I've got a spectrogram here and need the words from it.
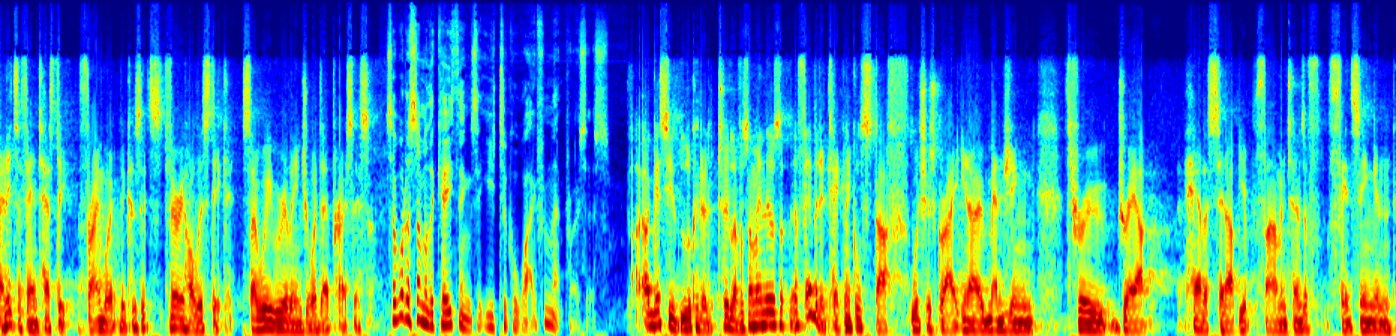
And it's a fantastic framework because it's very holistic. So we really enjoyed that process. So, what are some of the key things that you took away from that process? I guess you'd look at it at two levels. I mean, there was a fair bit of technical stuff, which is great, you know, managing through drought how to set up your farm in terms of fencing and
